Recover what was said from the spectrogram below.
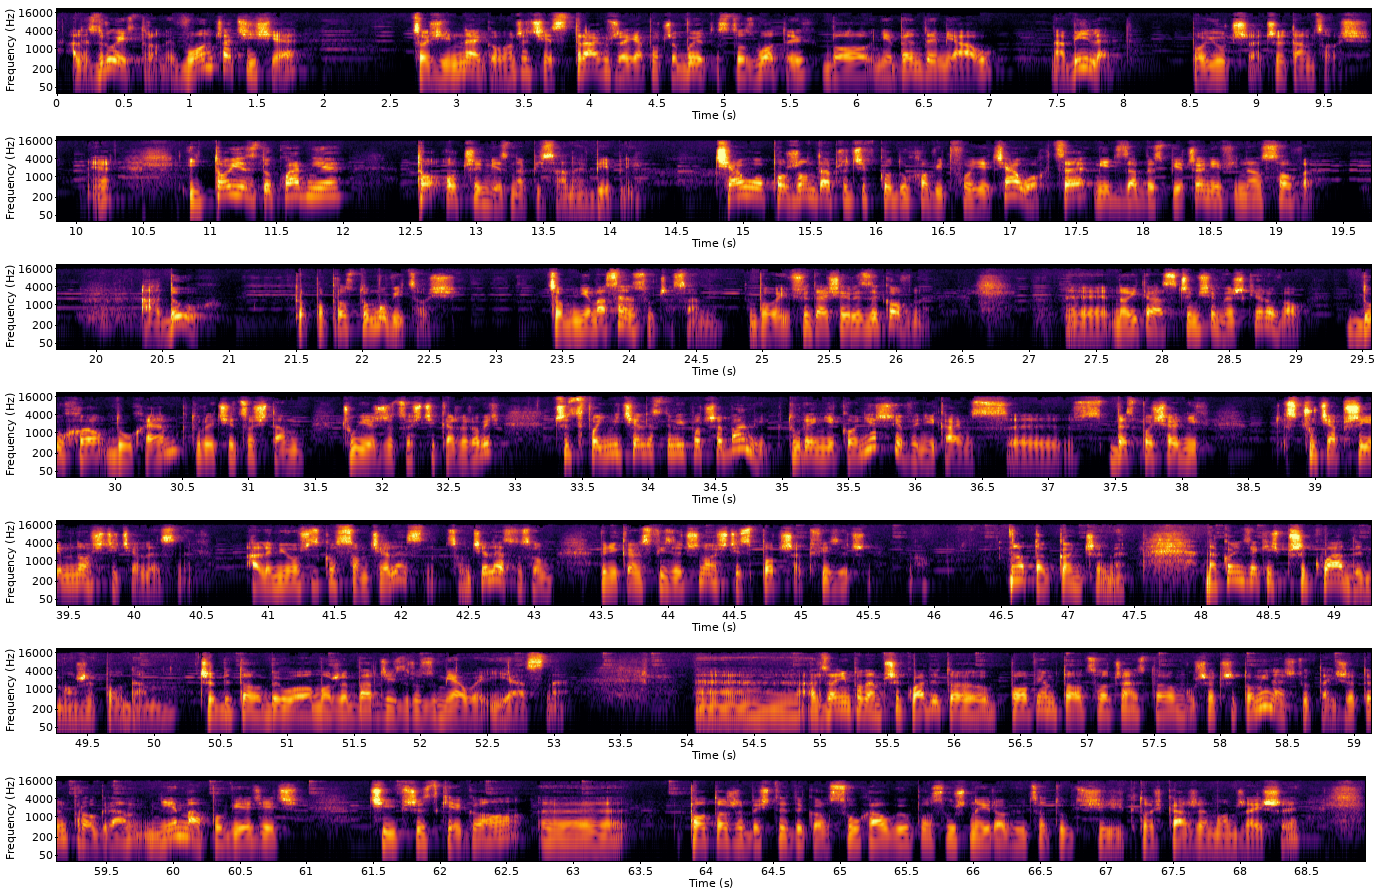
Ale z drugiej strony włącza ci się coś innego, włącza ci się strach, że ja potrzebuję to 100 zł, bo nie będę miał na bilet pojutrze, czy tam coś. Nie? I to jest dokładnie to, o czym jest napisane w Biblii. Ciało pożąda przeciwko duchowi. Twoje ciało chce mieć zabezpieczenie finansowe, a duch to po prostu mówi coś, co nie ma sensu czasami, bo wydaje się ryzykowne. No i teraz czym się będziesz kierował? Ducho, duchem, który cię coś tam czujesz, że coś ci każe robić, czy swoimi cielesnymi potrzebami, które niekoniecznie wynikają z, z bezpośrednich, z czucia przyjemności cielesnych, ale mimo wszystko są cielesne, są cielesne, są, wynikają z fizyczności, z potrzeb fizycznych. No. no to kończymy. Na koniec jakieś przykłady może podam, żeby to było może bardziej zrozumiałe i jasne. Ale zanim podam przykłady, to powiem to, co często muszę przypominać tutaj, że ten program nie ma powiedzieć ci wszystkiego po to, żebyś ty tylko słuchał, był posłuszny i robił, co tu ci ktoś każe, mądrzejszy,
